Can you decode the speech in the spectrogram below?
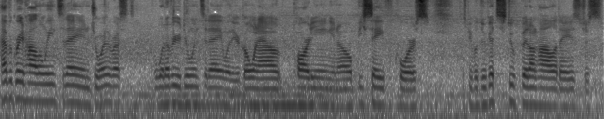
have a great Halloween today. Enjoy the rest whatever you're doing today, whether you're going out, partying, you know, be safe, of course. Because people do get stupid on holidays. Just,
